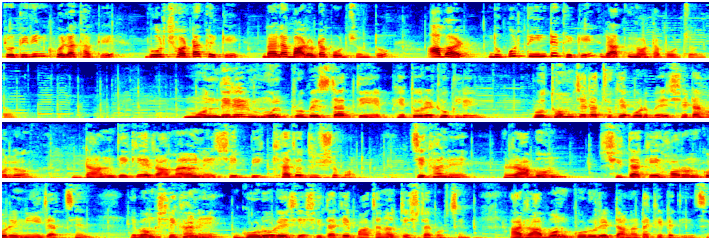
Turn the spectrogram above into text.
প্রতিদিন খোলা থাকে ভোর ছটা থেকে বেলা বারোটা পর্যন্ত। আবার দুপুর তিনটে থেকে রাত নটা পর্যন্ত। মন্দিরের মূল প্রবেশদ্বার দিয়ে ভেতরে ঢুকলে প্রথম যেটা চোখে পড়বে সেটা হলো ডান দিকে রামায়ণের সেই বিখ্যাত দৃশ্যপট, যেখানে রাবণ সীতাকে হরণ করে নিয়ে যাচ্ছেন এবং সেখানে গরুর এসে সীতাকে বাঁচানোর চেষ্টা করছেন আর রাবণ গরুরের টানাটা কেটে দিয়েছে।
